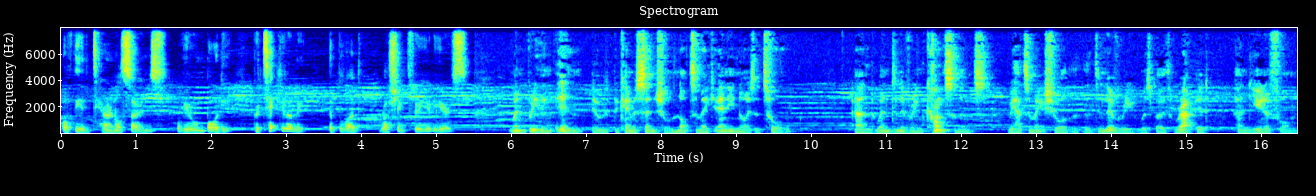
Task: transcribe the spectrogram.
of the internal sounds of your own body, particularly the blood rushing through your ears. When breathing in, it became essential not to make any noise at all. And when delivering consonants, we had to make sure that the delivery was both rapid and uniform.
